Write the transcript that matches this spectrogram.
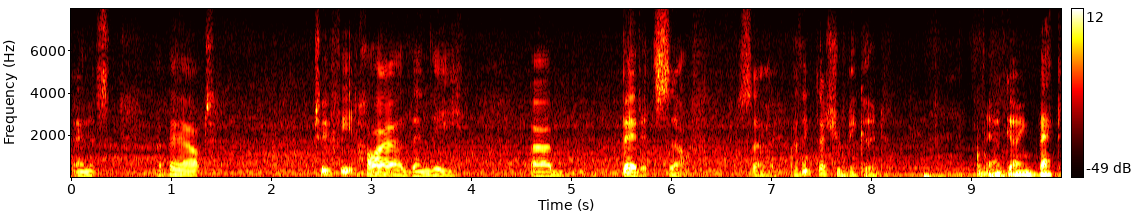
and it's about two feet higher than the uh, bed itself so I think that should be good now going back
